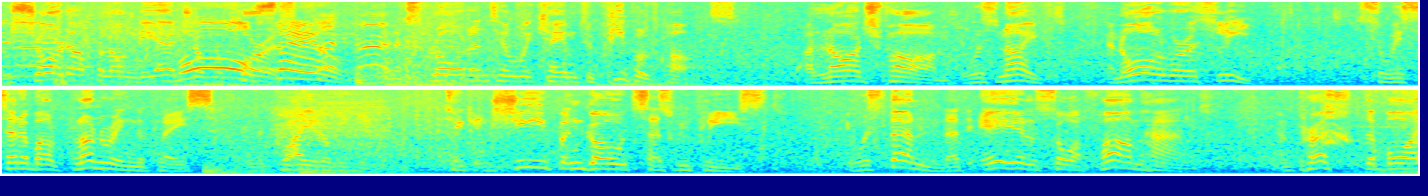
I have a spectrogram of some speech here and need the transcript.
we shored up along the edge More of a forest sail! and explored until we came to people parts. A large farm. It was night, and all were asleep. So we set about plundering the place in the quiet of evening, taking sheep and goats as we pleased. It was then that Aed saw a farmhand and pressed the boy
